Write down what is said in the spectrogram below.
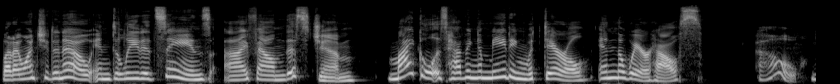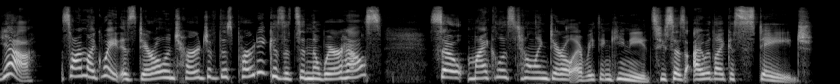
but I want you to know in deleted scenes, I found this gem. Michael is having a meeting with Darryl in the warehouse. Oh, Yeah. So I'm like, wait, is Darryl in charge of this party? Because it's in the warehouse. So Michael is telling Darryl everything he needs. He says, I would like a stage.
